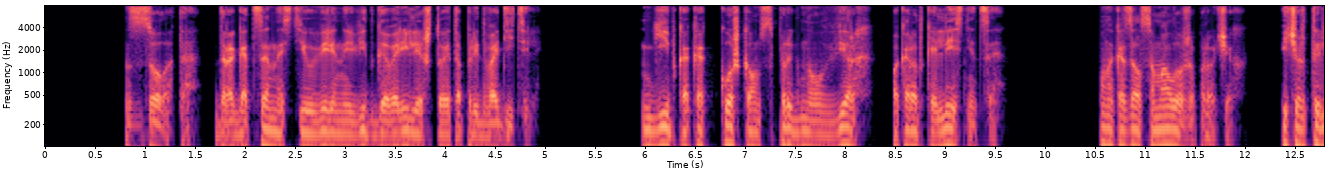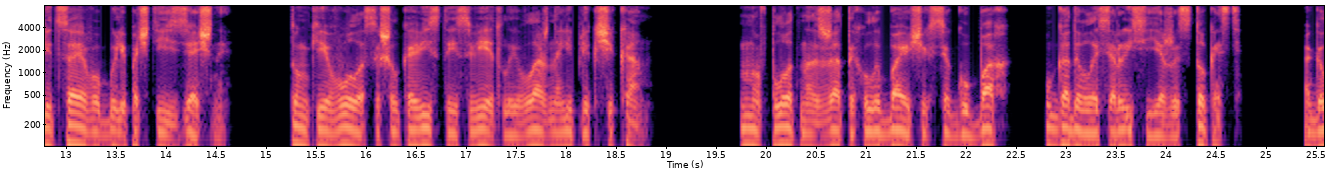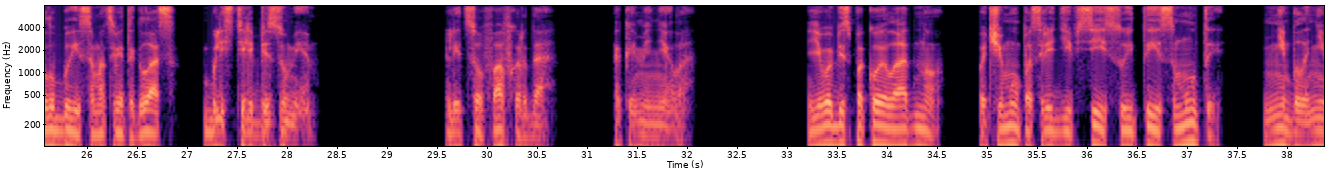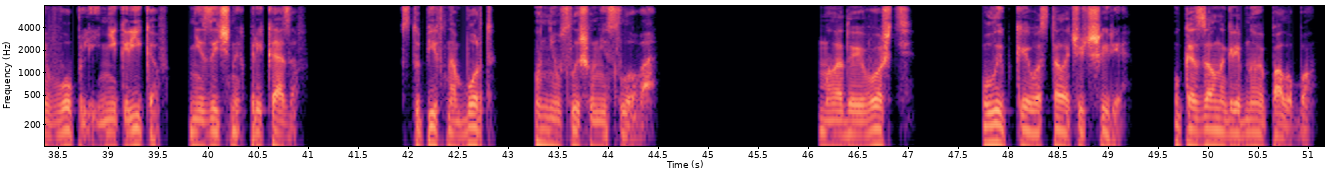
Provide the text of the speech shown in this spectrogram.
Золото, драгоценности и уверенный вид говорили, что это предводитель. Гибко, как кошка, он спрыгнул вверх по короткой лестнице. Он оказался моложе прочих, и черты лица его были почти изящны. Тонкие волосы, шелковистые и светлые, влажно липли к щекам. Но в плотно сжатых улыбающихся губах угадывалась рысья жестокость, а голубые самоцветы глаз блестели безумием. Лицо Фавхарда окаменело. Его беспокоило одно – почему посреди всей суеты и смуты не было ни воплей, ни криков, ни зычных приказов. Вступив на борт, он не услышал ни слова. Молодой вождь, улыбка его стала чуть шире, указал на грибную палубу.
